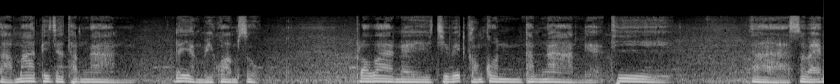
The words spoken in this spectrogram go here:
สามารถที่จะทำงานได้อย่างมีความสุข เพราะว่าในชีวิตของคนทำงานเนี่ยที่แสวง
